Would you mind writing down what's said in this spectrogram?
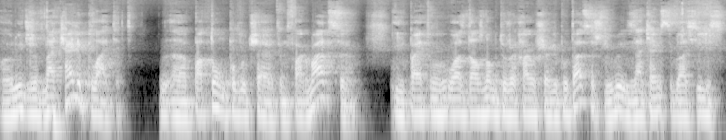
Люди же вначале платят, Э, потом получают информацию, и поэтому у вас должна быть уже хорошая репутация, что вы изначально согласились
